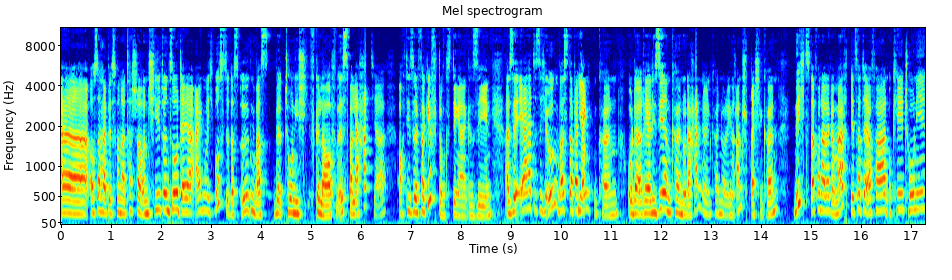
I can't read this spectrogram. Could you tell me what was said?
äh, außerhalb jetzt von Natascha und Shield und so, der ja eigentlich wusste, dass irgendwas mit Tony schiefgelaufen ist, weil er hat ja auch diese Vergiftungsdinger gesehen. Also er hätte sich irgendwas dabei ja. denken können oder realisieren können oder handeln können oder ihn ansprechen können. Nichts davon hat er gemacht. Jetzt hat er erfahren, okay, Tony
